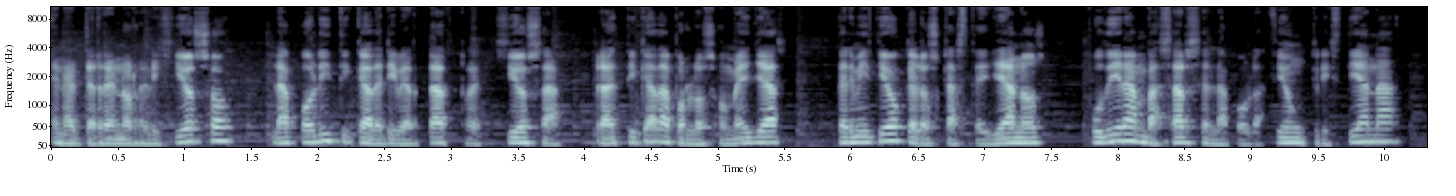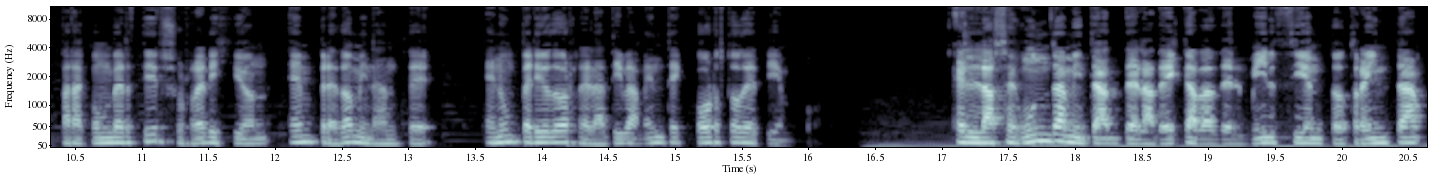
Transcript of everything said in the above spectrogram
En el terreno religioso, la política de libertad religiosa practicada por los omeyas permitió que los castellanos pudieran basarse en la población cristiana para convertir su religión en predominante en un periodo relativamente corto de tiempo. En la segunda mitad de la década del 1130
